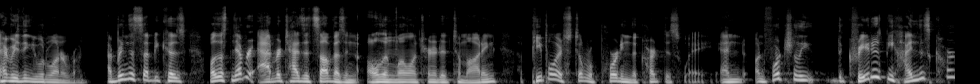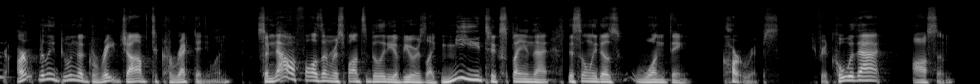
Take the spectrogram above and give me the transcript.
everything you would want to run. I bring this up because while this never advertised itself as an all-in-one alternative to modding, people are still reporting the cart this way. And unfortunately, the creators behind this cart aren't really doing a great job to correct anyone. So now it falls on responsibility of viewers like me to explain that this only does one thing, cart rips. You're cool with that, awesome.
